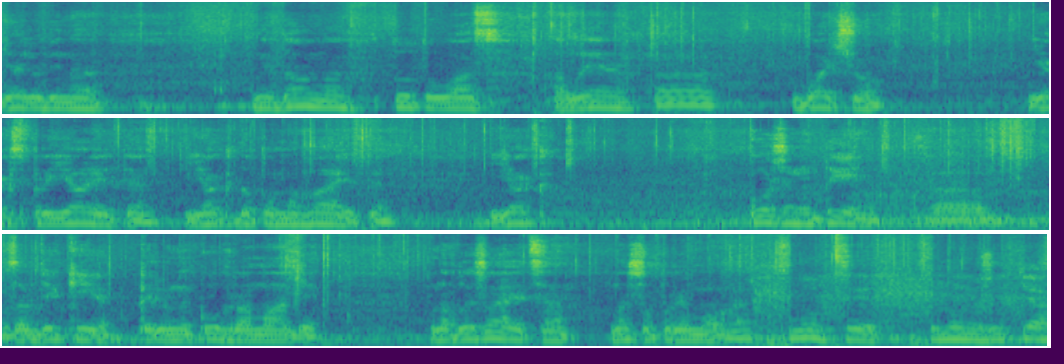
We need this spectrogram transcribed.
Я людина недавно тут у вас, але е, бачу, як сприяєте, як допомагаєте, як кожен день завдяки керівнику громади наближається наша перемога. хлопці ціною життя.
